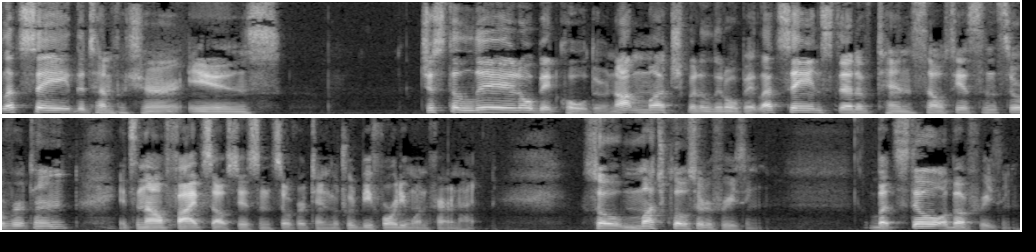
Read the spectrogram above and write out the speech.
let's say the temperature is just a little bit colder. Not much, but a little bit. Let's say instead of 10 Celsius in Silverton, it's now 5 Celsius in Silverton, which would be 41 Fahrenheit. So much closer to freezing, but still above freezing.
